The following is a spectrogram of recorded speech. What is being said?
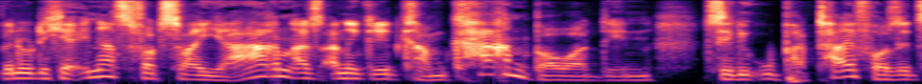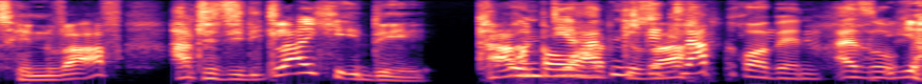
wenn du dich erinnerst, vor zwei Jahren, als Annegret Kramp-Karrenbauer den CDU-Parteivorsitz hinwarf, hatte sie die gleiche Idee. Und die hat, hat nicht gesagt, geklappt, Robin. Also ja,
